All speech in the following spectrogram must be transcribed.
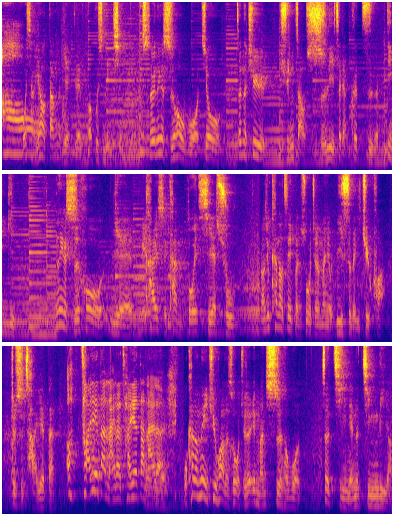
哦我想要当演员，而不是明星。所以那个时候我就真的去寻找实力这两个字的定义。那个时候也开始看多一些书，然后就看到这本书，我觉得蛮有意思的一句话，就是茶叶蛋。哦，茶叶蛋来了，茶叶蛋来了对。对对我看到那句话的时候，我觉得诶蛮适合我这几年的经历啊。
